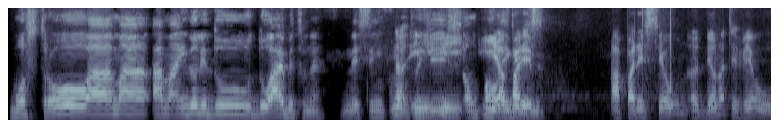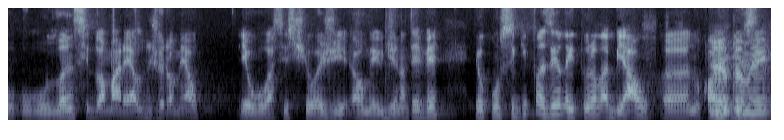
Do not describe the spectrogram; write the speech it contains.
mostrou a má, a má índole do, do árbitro, né? Nesse encontro não, e, de São Paulo e, e, e apare Grêmio. Apareceu, deu na TV o, o lance do amarelo do Jeromel. Eu assisti hoje ao meio-dia na TV eu consegui fazer leitura labial uh, no qual eu, eu disse, também.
